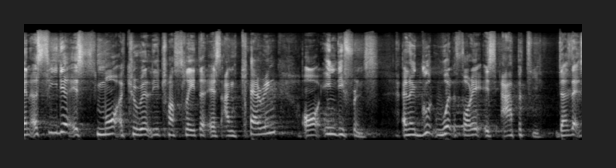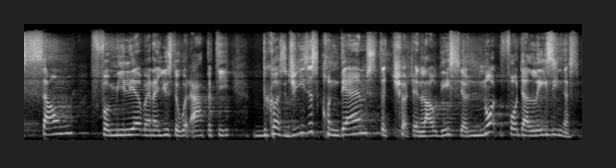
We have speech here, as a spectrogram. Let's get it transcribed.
And acedia is more accurately translated as uncaring or indifference. And a good word for it is apathy. Does that sound familiar when I use the word apathy? Because Jesus condemns the church in Laodicea not for their laziness,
